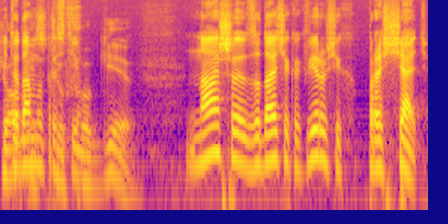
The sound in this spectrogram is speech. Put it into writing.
и тогда мы простим. Наша задача как верующих прощать.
